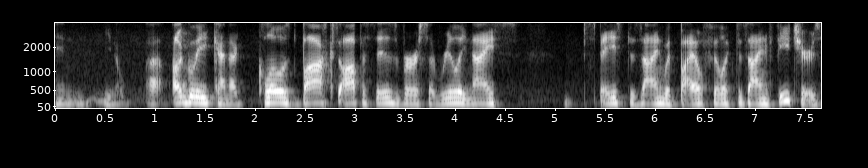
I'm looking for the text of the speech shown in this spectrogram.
in you know uh, ugly kind of closed box offices versus a really nice space designed with biophilic design features,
